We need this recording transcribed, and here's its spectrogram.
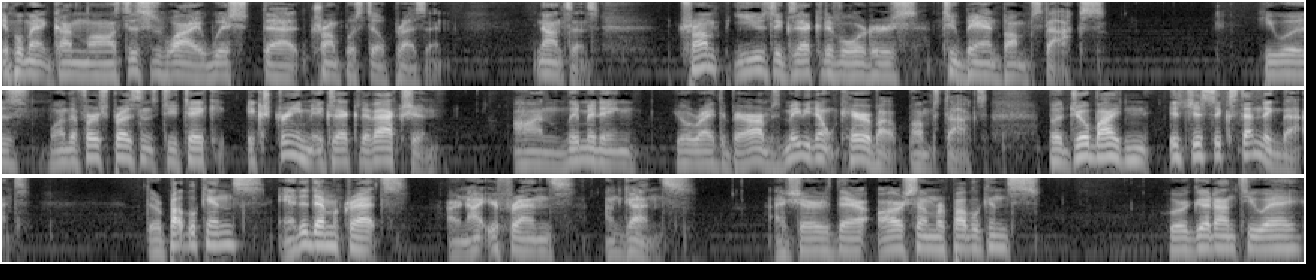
implement gun laws. This is why I wish that Trump was still president. Nonsense. Trump used executive orders to ban bump stocks. He was one of the first presidents to take extreme executive action on limiting your right to bear arms. Maybe you don't care about bump stocks, but Joe Biden is just extending that. The Republicans and the Democrats are not your friends on guns. I'm sure there are some Republicans who are good on 2A,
